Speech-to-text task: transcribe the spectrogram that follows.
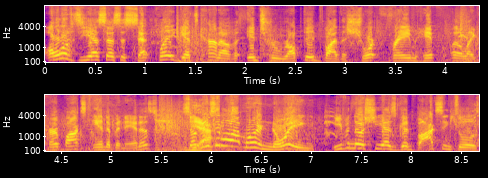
all of ZSS's set play gets kind of interrupted by the short frame hip uh, like hurt box and a bananas. So it makes it a lot more annoying. Even though she has good boxing tools,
